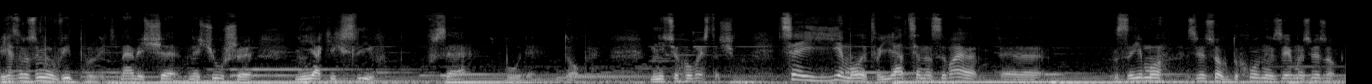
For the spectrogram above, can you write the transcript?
І я зрозумів відповідь, навіть ще не чувши ніяких слів, все буде добре. Мені цього вистачило. Це і є молитва. Я це називаю е, взаємозв'язок, духовний взаємозв'язок.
